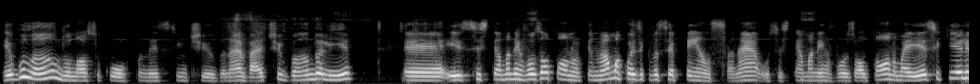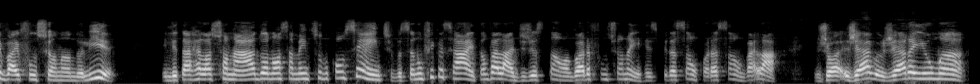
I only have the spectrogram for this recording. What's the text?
regulando o nosso corpo nesse sentido, né? Vai ativando ali é, esse sistema nervoso autônomo, que não é uma coisa que você pensa, né? O sistema nervoso autônomo é esse que ele vai funcionando ali, ele está relacionado à nossa mente subconsciente. Você não fica assim, ah, então vai lá, digestão, agora funciona aí, respiração, coração, vai lá. Gera, gera aí uma,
